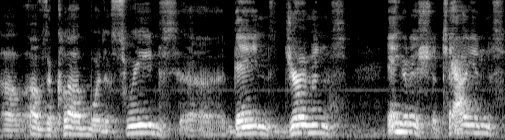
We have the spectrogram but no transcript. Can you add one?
of, of the club were the Swedes, uh, Danes, Germans, English, Italians,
